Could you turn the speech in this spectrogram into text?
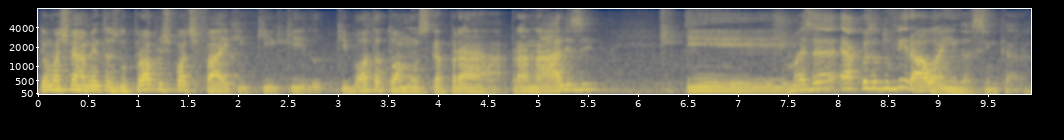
tem umas ferramentas do próprio Spotify que, que, que, que bota a tua música para análise. E mas é, é a coisa do viral ainda assim cara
